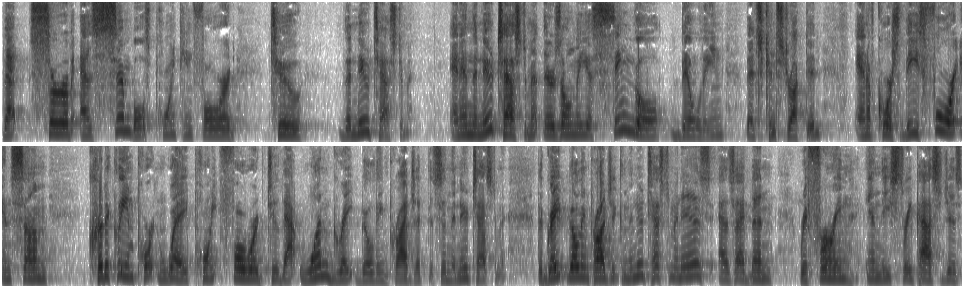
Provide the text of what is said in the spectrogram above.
that serve as symbols pointing forward to the New Testament. And in the New Testament, there's only a single building that's constructed. And of course, these four, in some critically important way, point forward to that one great building project that's in the New Testament. The great building project in the New Testament is, as I've been referring in these three passages,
